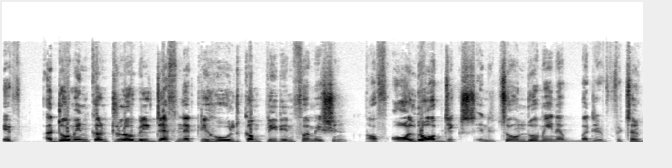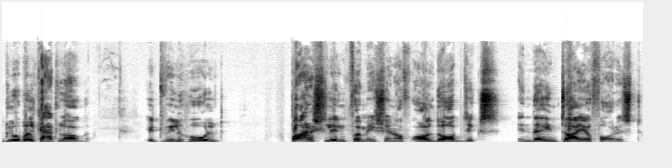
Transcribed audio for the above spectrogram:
If a domain controller will definitely hold complete information of all the objects in its own domain, but if it's a global catalog, it will hold partial information of all the objects in the entire forest,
